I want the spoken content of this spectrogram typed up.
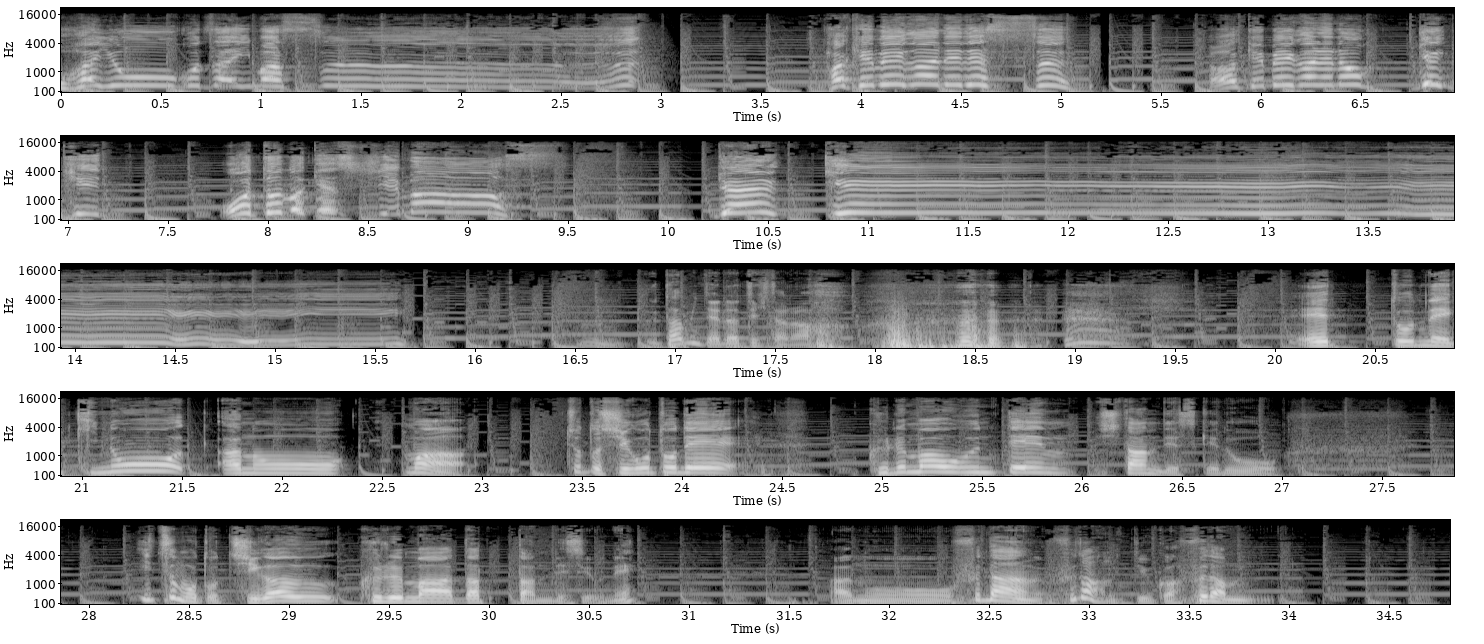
おはようございます。竹メガネです。竹メガネの元気お届けします。元気。うん歌みたいになってきたな。えっとね昨日あのー、まあちょっと仕事で車を運転したんですけどいつもと違う車だったんですよね。あのー、普段普段っていうか普段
